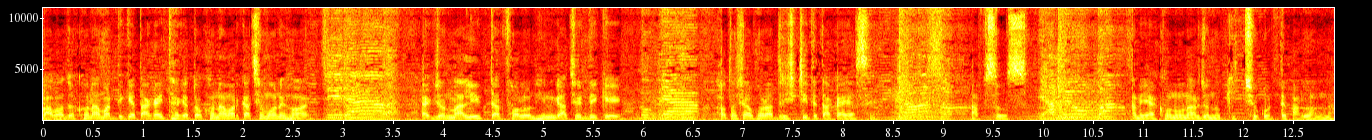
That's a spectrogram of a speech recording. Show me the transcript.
বাবা যখন আমার দিকে তাকাই থাকে তখন আমার কাছে মনে হয় একজন মালিক তার ফলনহীন গাছের দিকে হতাশা ভরা দৃষ্টিতে তাকায় আছে। আফসোস, আমি এখন ওনার জন্য কিচ্ছু করতে পারলাম না।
